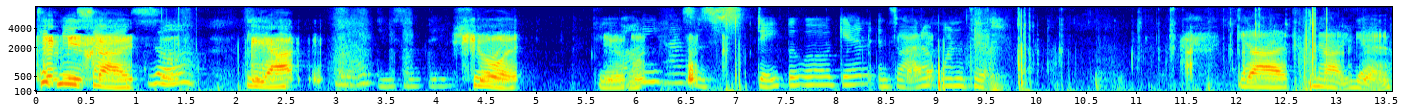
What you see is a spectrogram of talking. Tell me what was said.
take me aside. So, Yeah, Can I do something? sure. Yeah. Mommy has a stapler again, and so I don't want to. God, not again.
